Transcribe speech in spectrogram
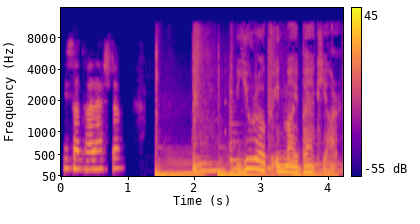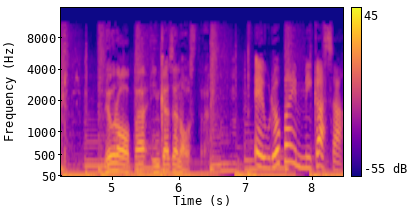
Viszont hallásra. Europe in my backyard. L'Europa in casa nostra. Europa in mi casa.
